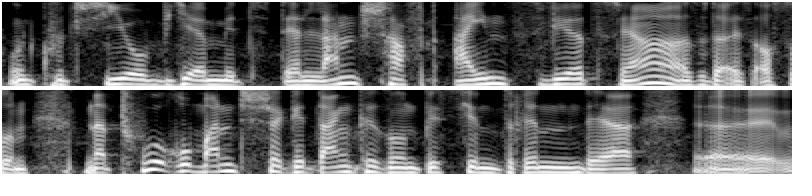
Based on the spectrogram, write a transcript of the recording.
und Cuchillo, wie er mit der Landschaft eins wird, ja, also da ist auch so ein naturromantischer Gedanke so ein bisschen drin, der äh,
